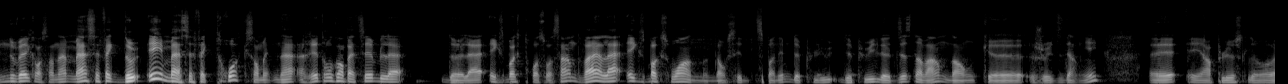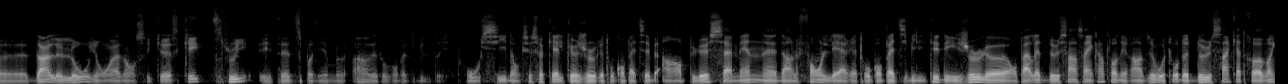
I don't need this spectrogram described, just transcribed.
une nouvelle concernant Mass Effect 2 et Mass Effect 3 qui sont maintenant rétrocompatibles de la Xbox 360 vers la Xbox One. Donc, c'est disponible depuis, depuis le 10 novembre, donc euh, jeudi dernier. Et en plus, là, euh, dans le lot, ils ont annoncé que Skate 3 était disponible en rétrocompatibilité. aussi. Donc, c'est ça, quelques jeux rétrocompatibles en plus. Ça mène, euh, dans le fond, la rétrocompatibilité des jeux. Là, on parlait de 250, là, on est rendu autour de 280 euh,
